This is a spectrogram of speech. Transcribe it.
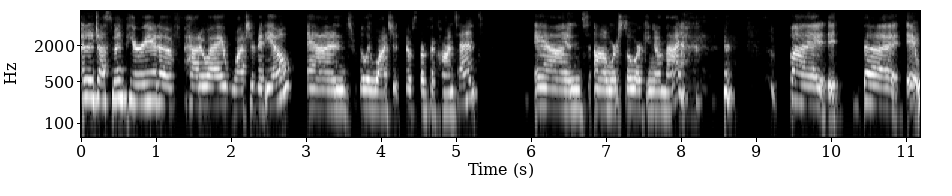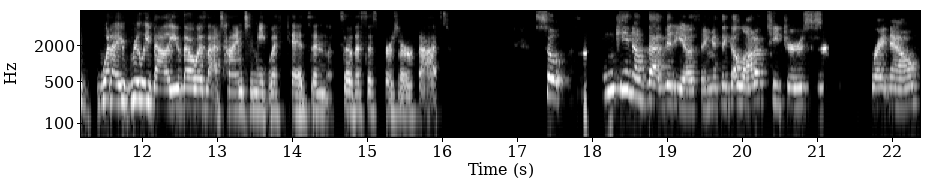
an adjustment period of how do I watch a video and really watch it to absorb the content and um, we're still working on that. but the it, what I really value though is that time to meet with kids, and so this has preserved that. So, thinking of that video thing, I think a lot of teachers right now,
